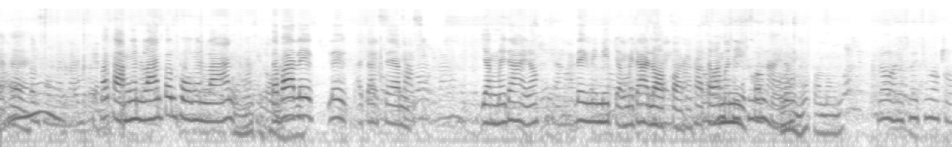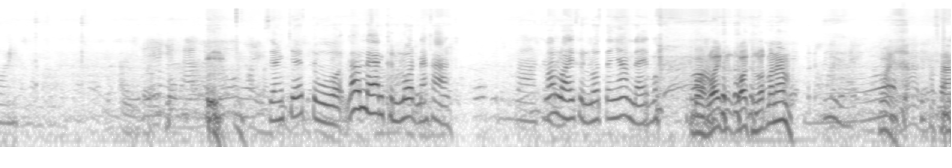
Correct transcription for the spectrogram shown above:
อเออต้นโพเงินล้านเขียนมะขามเงินล้านต้นโพเงินล้านนะแต่ว่าเลขเลขอาจารย์แซมยังไม่ได้เนาะเลขนิมิตยังไม่ได้รอก่อนนะคะ แต่ว่ามื้อนี้คนหลายลงเนาะนี่ตอนลงนี่รอให้ช่วยชั่วก่อน เสียงเจ๊ตู่เล่าแลนขึ้นรถไหมคะปลาเล่าลอยขึ้นรถแต่ย่ามใดบ่บ่ร้อยขึ้นร้อยขึ้นรถมานำที่ห่วยมาสร้าง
